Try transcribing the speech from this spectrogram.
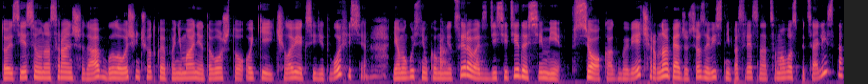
То есть, если у нас раньше, да, было очень четкое понимание того, что, окей, человек сидит в офисе, я могу с ним коммуницировать с 10 до 7, все как бы вечером, но опять же, все зависит непосредственно от самого специалиста,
